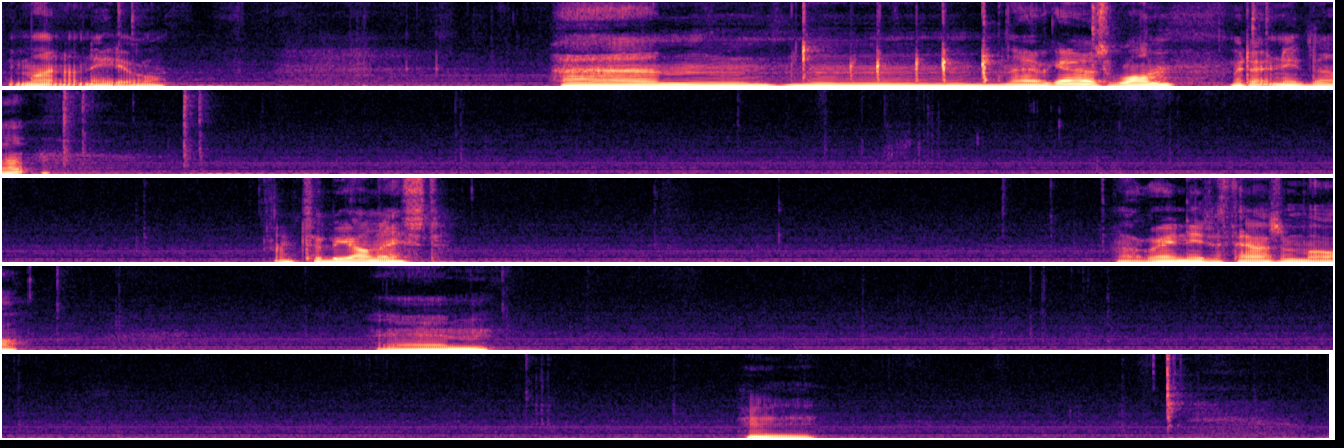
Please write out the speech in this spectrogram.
We might not need it all. Um, hmm, there we go, there's one. We don't need that. And to be honest, we only need a thousand more. Um, Hmm.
